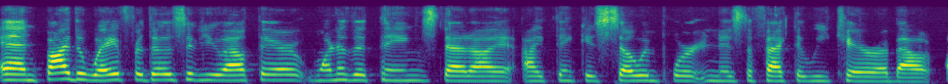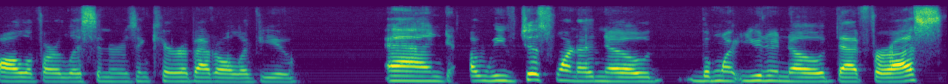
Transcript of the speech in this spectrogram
And by the way, for those of you out there, one of the things that I, I think is so important is the fact that we care about all of our listeners and care about all of you. And uh, we just want to know, we want you to know that for us,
